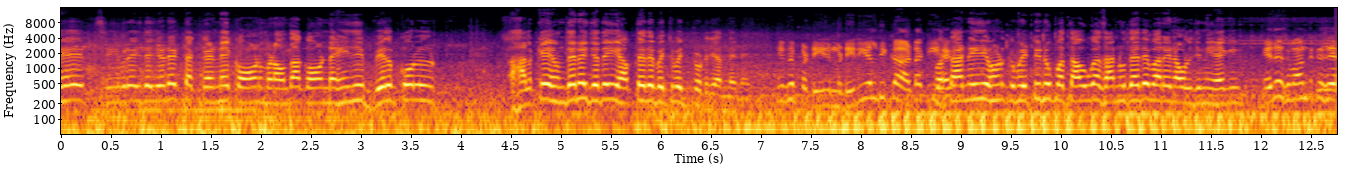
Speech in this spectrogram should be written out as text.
ਇਹ ਸੀਵਰੇਜ ਦੇ ਜਿਹੜੇ ਢੱਕਣ ਨੇ ਕੌਣ ਬਣਾਉਂਦਾ ਕੌਣ ਨਹੀਂ ਜੀ ਬਿਲਕੁਲ ਹਲਕੇ ਹੁੰਦੇ ਨੇ ਜਦੇ ਹੀ ਹਫ਼ਤੇ ਦੇ ਵਿੱਚ ਵਿੱਚ ਟੁੱਟ ਜਾਂਦੇ ਨੇ। ਇਹ ਫਿਰ ਮਟੀਰੀਅਲ ਦੀ ਘਾਟ ਆ ਕੀ ਪਤਾ ਹੈਗਾ? ਨਹੀਂ ਜੀ ਹੁਣ ਕਮੇਟੀ ਨੂੰ ਪਤਾ ਹੋਊਗਾ ਸਾਨੂੰ ਤਾਂ ਇਹਦੇ ਬਾਰੇ ਨੌਲੇਜ ਨਹੀਂ ਹੈਗੀ। ਇਹਦੇ ਸੰਬੰਧ ਕਿਸੇ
